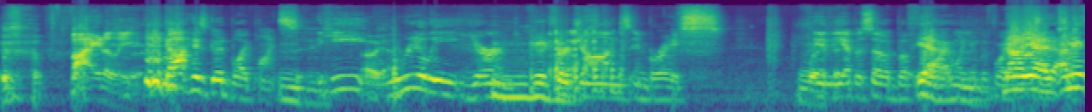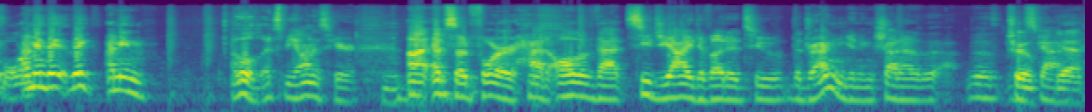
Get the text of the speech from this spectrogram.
finally. He got his good boy points. Mm-hmm. He Oh, yeah. really yearned mm, Good for God. Jon's embrace Worth in the episode before. Yeah. when you before. No, you yeah. I mean, four. I mean, they, they, I mean. Oh, let's be honest here. Mm-hmm. Uh, episode four had all of that CGI devoted to the dragon getting shot out of the, the, True. the sky. Yeah,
